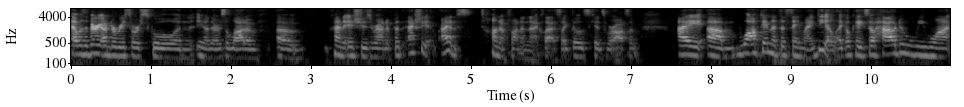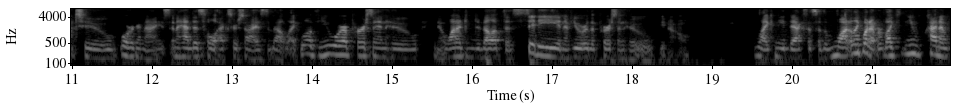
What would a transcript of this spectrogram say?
that was a very under resourced school and you know there was a lot of of kind of issues around it but actually i had a ton of fun in that class. Like those kids were awesome. I um, walked in at the same idea like okay so how do we want to organize? And i had this whole exercise about like well if you were a person who you know wanted to develop the city and if you were the person who you know like needed access to the water like whatever like you kind of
